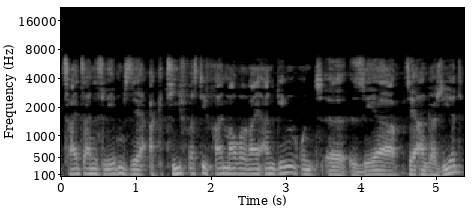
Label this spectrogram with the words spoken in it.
Zeit seines Lebens sehr aktiv, was die Freimaurerei anging und äh, sehr, sehr engagiert.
